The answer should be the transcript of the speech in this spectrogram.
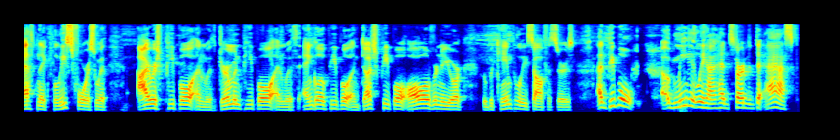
ethnic police force with Irish people and with German people and with Anglo people and Dutch people all over New York who became police officers. And people immediately had started to ask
